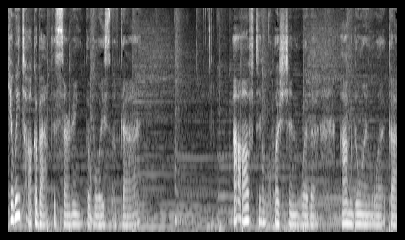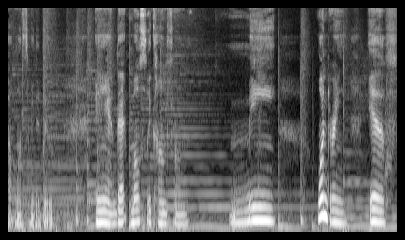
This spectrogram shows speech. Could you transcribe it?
Can we talk about discerning the voice of God? I often question whether I'm doing what God wants me to do. And that mostly comes from me wondering if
